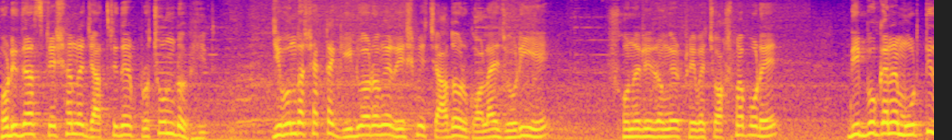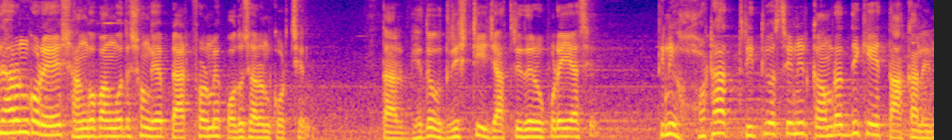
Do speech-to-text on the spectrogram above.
হরিদাস স্টেশনে যাত্রীদের প্রচণ্ড ভিড়। জীবনদাস একটা গেরুয়া রঙের রেশমি চাদর গলায় জড়িয়ে সোনালি রঙের ফ্রেমে চশমা পরে দিব্যজ্ঞানের মূর্তি ধারণ করে সাঙ্গপাঙ্গদের সঙ্গে প্ল্যাটফর্মে পদচারণ করছেন। তার ভেদক দৃষ্টি যাত্রীদের উপরেই আছে। তিনি হঠাৎ তৃতীয় শ্রেণির কামরার দিকে তাকালেন।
